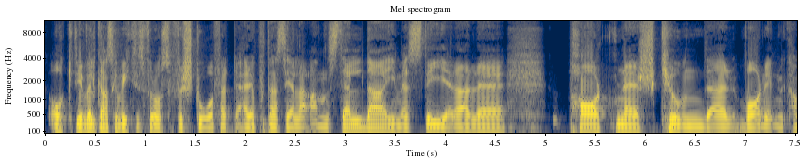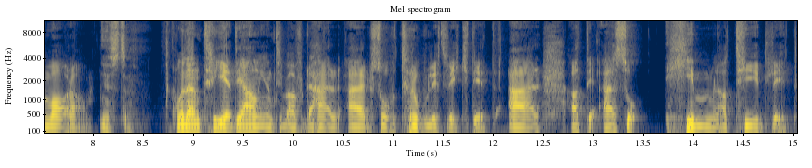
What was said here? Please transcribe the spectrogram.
Och det är väl ganska viktigt för oss att förstå för att det här är potentiella anställda, investerare, partners, kunder, vad det nu kan vara. Just det. Och den tredje anledningen till varför det här är så otroligt viktigt är att det är så himla tydligt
